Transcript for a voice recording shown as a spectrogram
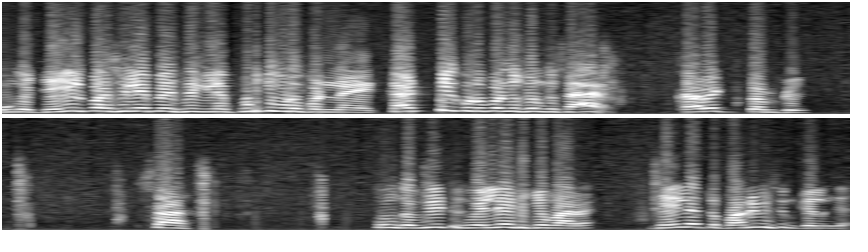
உங்க ஜெயில் பாசிலே பேசுறீங்களே புடிச்சு கொடுப்பண்ணு. கட்டி கொடுப்பண்ணு சொல்லுங்க சார். கரெக்ட் தம்பி. சார் உங்க வீட்டுக்கு வெள்ளை அடிக்க வரேன் ஜெயிலர்ட்ட பர்மிஷன் கேளுங்க.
